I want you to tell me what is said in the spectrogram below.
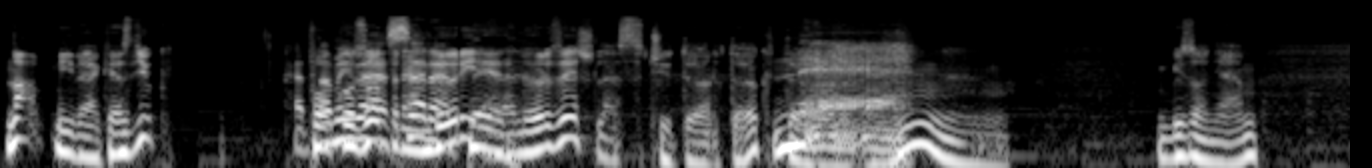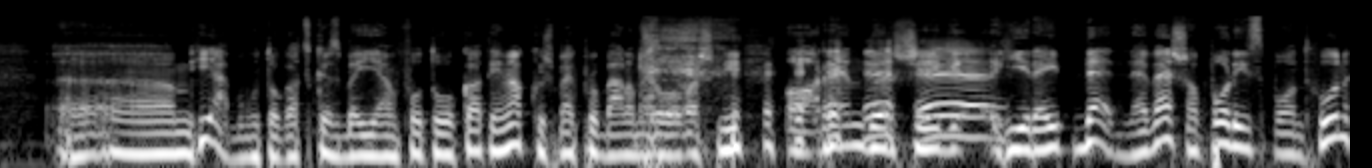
Na, mivel kezdjük? Hát Fokozott rendőri szeretnél. ellenőrzés lesz csütörtöktől. Hmm. Bizonyám. Uh, hiába mutogatsz közben ilyen fotókat, én akkor is megpróbálom elolvasni a rendőrség híreit, de neves a polisz.hu-n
